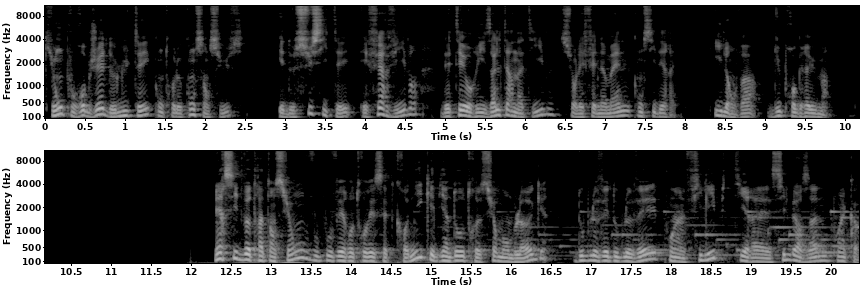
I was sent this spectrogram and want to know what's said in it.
qui ont pour objet de lutter contre le consensus et de susciter et faire vivre des théories alternatives sur les phénomènes considérés. Il en va du progrès humain. Merci de votre attention. Vous pouvez retrouver cette chronique et bien d'autres sur mon blog www.philippe-silberzone.com.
